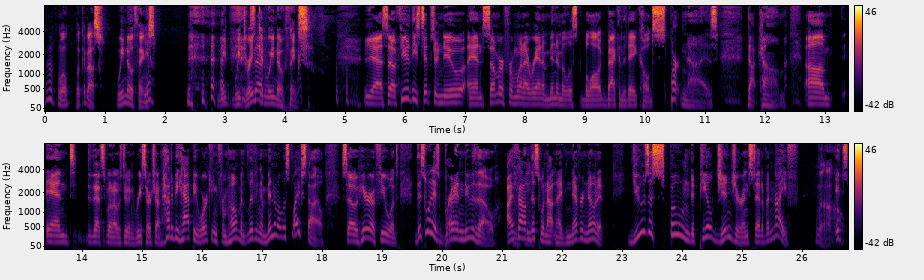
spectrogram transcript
Oh, well, look at us. We know things. we we drink So- and we know things. Yeah, so a few of these tips are new, and some are from when I ran a minimalist blog back in the day called Spartanize.com. Um, and that's when I was doing research on how to be happy working from home and living a minimalist lifestyle. So here are a few ones. This one is brand new, though. I found this one out and I've never known it. Use a spoon to peel ginger instead of a knife. Oh, It's-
